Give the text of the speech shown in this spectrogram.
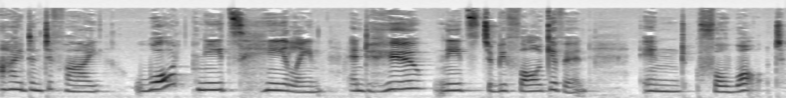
identify what needs healing and who needs to be forgiven and for what.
